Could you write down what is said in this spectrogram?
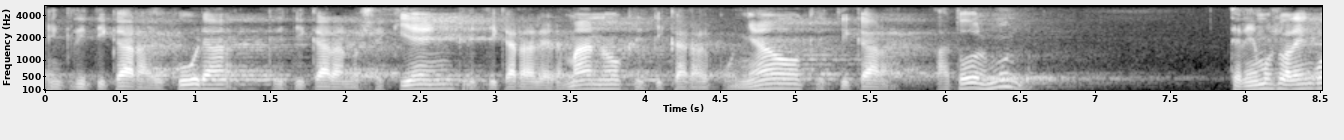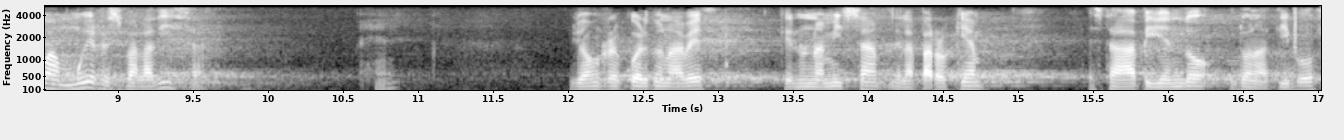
en criticar al cura, criticar a no sé quién, criticar al hermano, criticar al cuñado, criticar a todo el mundo. Tenemos la lengua muy resbaladiza. ¿eh? Yo aún recuerdo una vez que en una misa de la parroquia estaba pidiendo donativos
